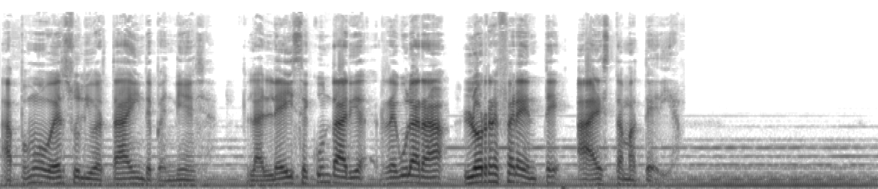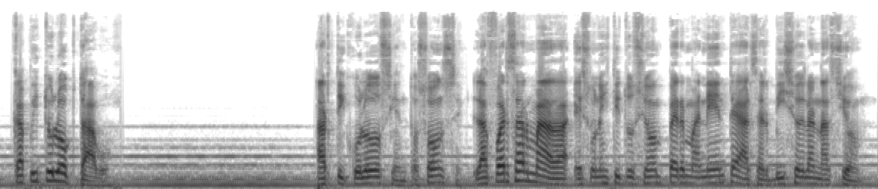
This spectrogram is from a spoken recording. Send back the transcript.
a promover su libertad e independencia. La ley secundaria regulará lo referente a esta materia. Capítulo octavo. Artículo 211. La Fuerza Armada es una institución permanente al servicio de la nación.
